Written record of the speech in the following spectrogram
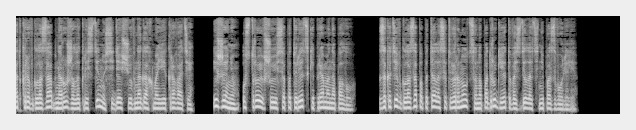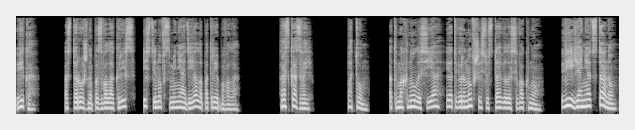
Открыв глаза, обнаружила Кристину, сидящую в ногах моей кровати, и Женю, устроившуюся по-турецки прямо на полу. Закатив глаза, попыталась отвернуться, но подруги этого сделать не позволили. «Вика», — осторожно позвала Крис и, стянув с меня одеяло, потребовала. «Рассказывай». «Потом». Отмахнулась я и, отвернувшись, уставилась в окно. «Ви, я не отстану»,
